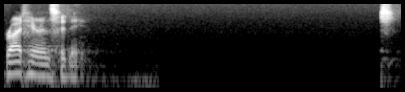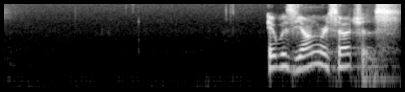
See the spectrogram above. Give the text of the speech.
right here in Sydney. It was young researchers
